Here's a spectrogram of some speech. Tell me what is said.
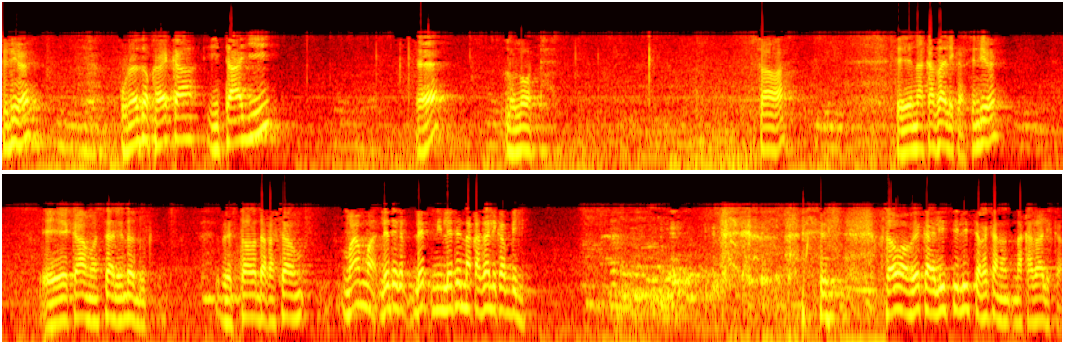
sindio eh? unaweza ukaweka hitaji eh? lolote sawa e, na kadhalika sindio eh? E, kama sa alienda restaurant akasema mama lete, lete, nilete na kadhalika mbili. Kwa sababu ameweka listi listi akaweka na, na kadhalika.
